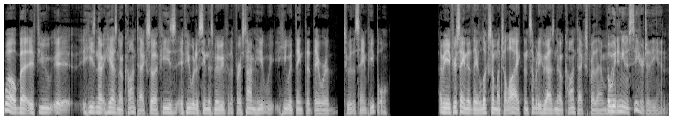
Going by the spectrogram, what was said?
well, but if you, eh, he's no, he has no context. So if he's if he would have seen this movie for the first time, he he would think that they were two of the same people. I mean, if you're saying that they look so much alike, then somebody who has no context for them. but we didn't even see her to the end.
